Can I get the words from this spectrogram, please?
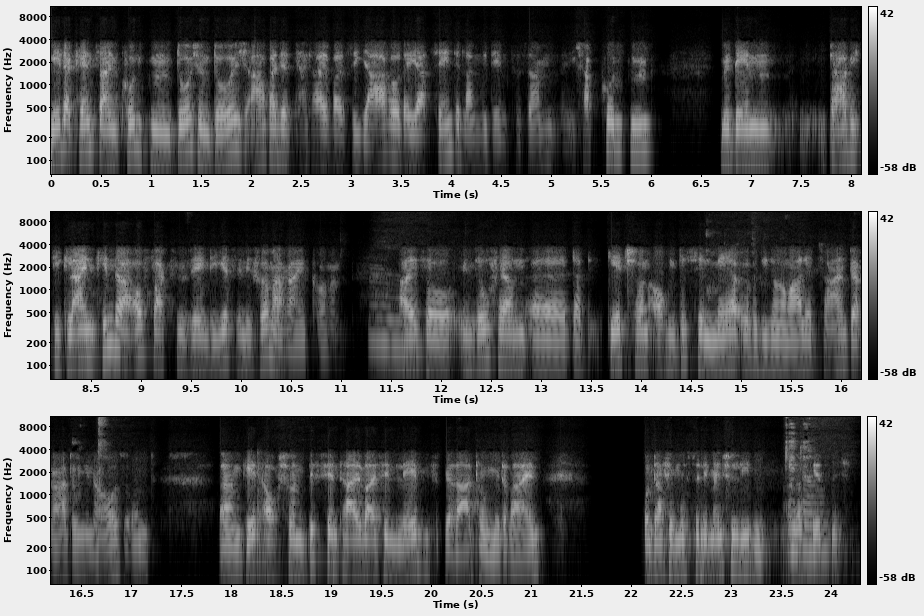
jeder kennt seinen Kunden durch und durch, arbeitet teilweise Jahre oder Jahrzehnte lang mit dem zusammen. Ich habe Kunden, mit denen, da habe ich die kleinen Kinder aufwachsen sehen, die jetzt in die Firma reinkommen. Mhm. Also insofern, äh, das geht schon auch ein bisschen mehr über die normale Zahlenberatung hinaus und ähm, geht auch schon ein bisschen teilweise in Lebensberatung mit rein. Und dafür musst du die Menschen lieben. Anders genau. geht's nicht.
